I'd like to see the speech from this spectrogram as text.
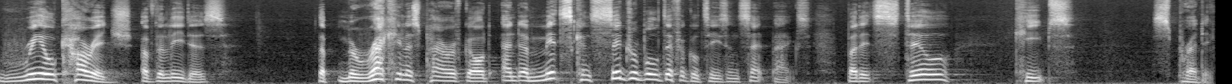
real courage of the leaders the miraculous power of God and amidst considerable difficulties and setbacks, but it still keeps spreading.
